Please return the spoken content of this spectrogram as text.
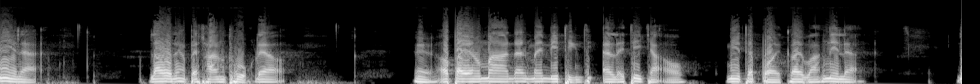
นี่แหละเราเนี่ยไปทางถูกแล้ว เออ เอาไปเอามานั่นไม่มีถึงอะไรที่จะเอา มีแต่ปล่อยกลอยวางนี่แหละ โด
